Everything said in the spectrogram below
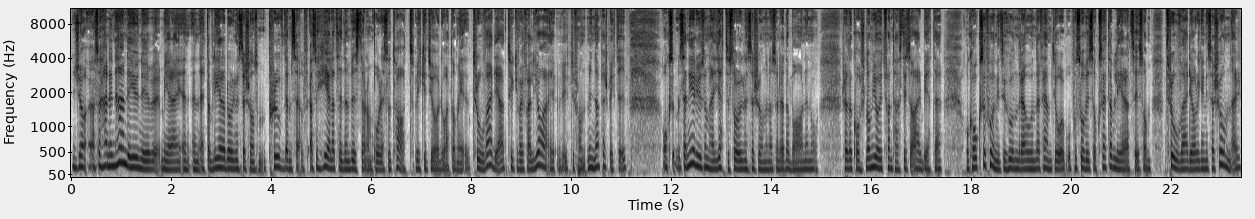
Ja, alltså Hand in Hand är ju nu mer en, en etablerad organisation som prove themselves. Alltså hela tiden visar de på resultat, vilket gör då att de är trovärdiga, tycker i varje fall jag eh, utifrån mina perspektiv. Och så- sen är det ju så de här jättestora organisationerna som Rädda Barnen och Röda Kors, de gör ju ett fantastiskt arbete och har också funnits i 100 och 150 år och på så vis också etablerat sig som trovärdiga organisationer.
